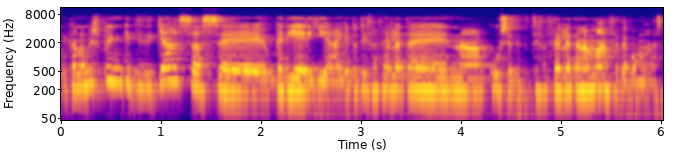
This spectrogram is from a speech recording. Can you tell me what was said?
ικανοποιήσουμε και τη δικιά σας ε, περιέργεια για το τι θα θέλετε να ακούσετε, το τι θα θέλετε να μάθετε από μας.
